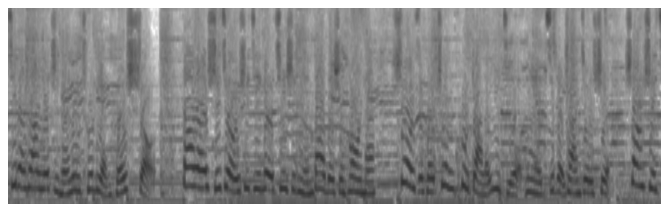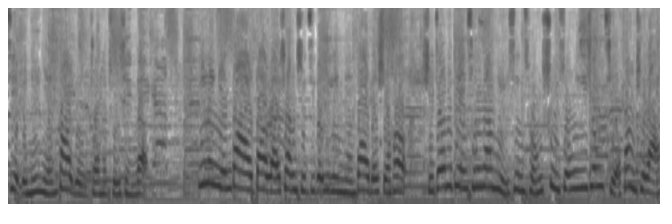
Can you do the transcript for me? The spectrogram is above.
基本上也只能露出脸和手。到了十九世纪六七十年代的时候呢，袖子和衬裤短了一截，那也基本上就是上世纪零零年代泳装的雏形了。一零年代到了上世纪的一零年代的时候，时装的变迁让女性从束胸衣中解放出来，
